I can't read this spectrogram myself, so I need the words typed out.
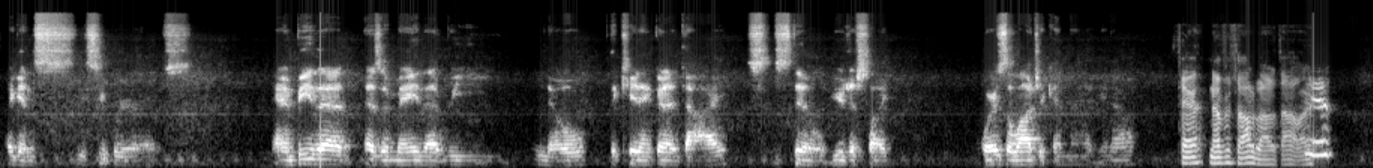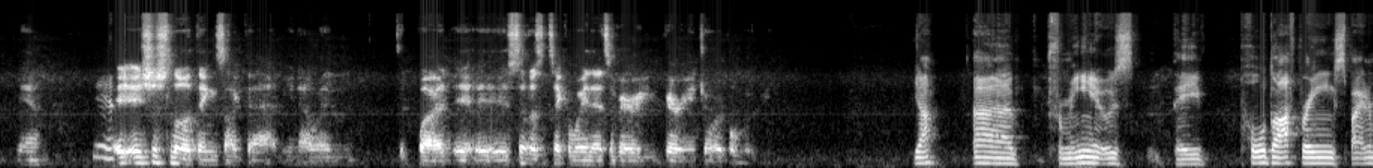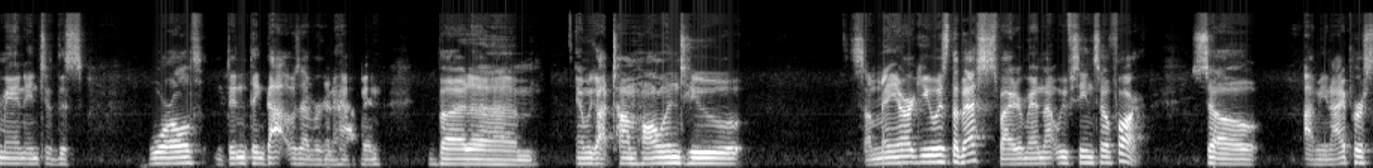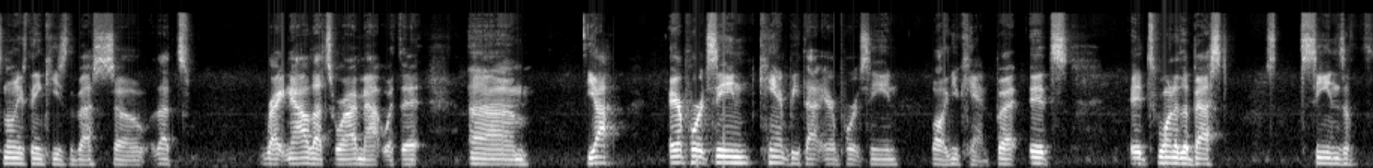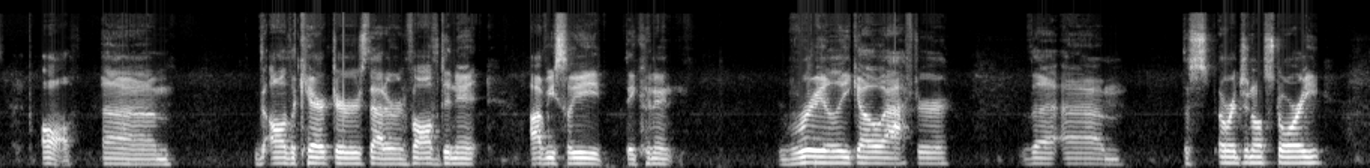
against these superheroes. And be that as it may, that we know the kid ain't gonna die. s- Still, you're just like, where's the logic in that? You know? Fair. Never thought about it that way. Yeah, Yeah. yeah. It, it's just little things like that, you know. And but it, it it still doesn't take away that it's a very very enjoyable movie. Yeah. Uh, for me, it was they pulled off bringing Spider-Man into this world. Didn't think that was ever going to happen, but um, and we got Tom Holland, who some may argue is the best Spider-Man that we've seen so far. So, I mean, I personally think he's the best. So that's right now. That's where I'm at with it. Um, yeah, airport scene can't beat that airport scene. Well, you can, but it's it's one of the best scenes of all. Um, the, all the characters that are involved in it. Obviously, they couldn't really go after the um, the s- original story,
